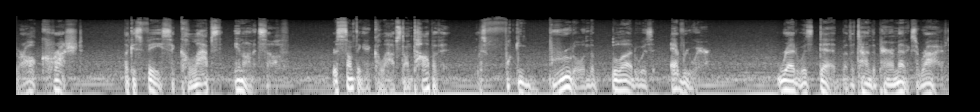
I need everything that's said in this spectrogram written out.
they were all crushed, like his face had collapsed in on itself. Or something had collapsed on top of it. It was fucking brutal, and the blood was everywhere. Red was dead by the time the paramedics arrived.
